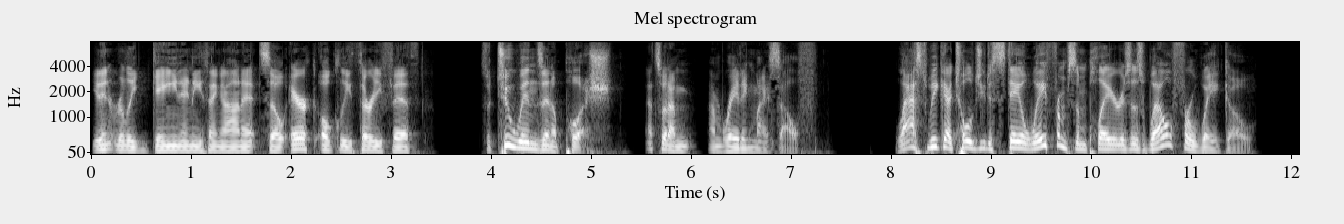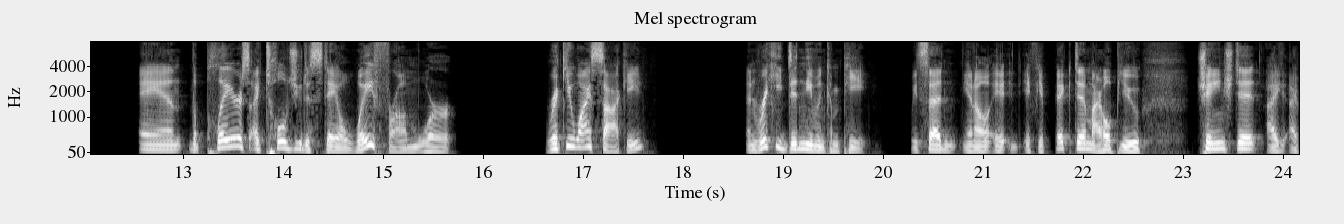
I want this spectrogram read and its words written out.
You didn't really gain anything on it. So Eric Oakley 35th. So two wins and a push. That's what I'm I'm rating myself. Last week I told you to stay away from some players as well for Waco. And the players I told you to stay away from were Ricky Wysocki, and Ricky didn't even compete. We said, you know, if you picked him, I hope you changed it. I, I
